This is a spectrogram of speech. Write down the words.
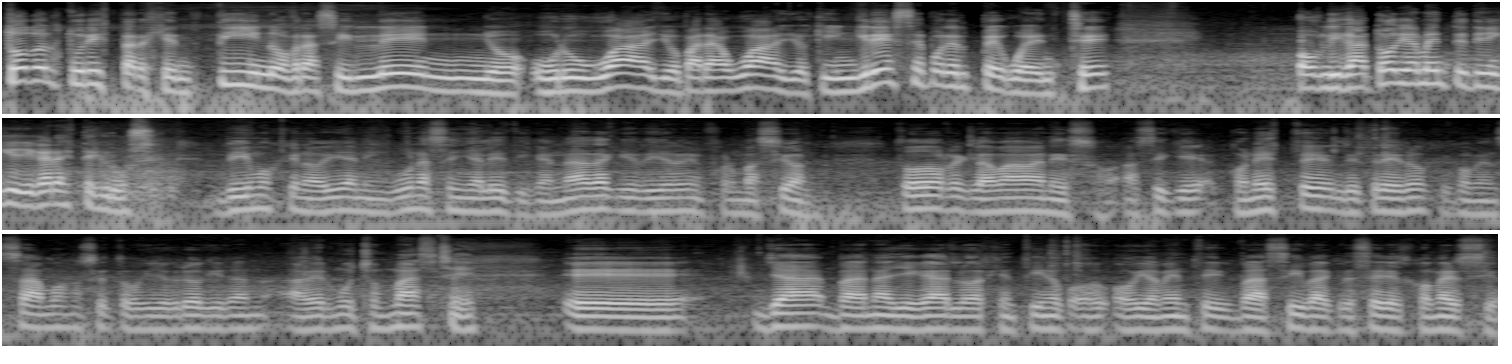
Todo el turista argentino, brasileño, uruguayo, paraguayo que ingrese por el Pehuenche obligatoriamente tiene que llegar a este cruce. Vimos que no había ninguna señalética, nada que diera información. Todos reclamaban eso. Así que con este letrero que comenzamos, ¿no es cierto? Porque yo creo que irán a haber muchos más. Eh, ya van a llegar los argentinos, obviamente va, así va a crecer el comercio.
